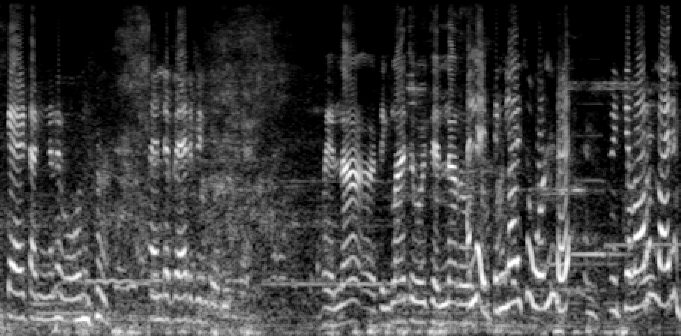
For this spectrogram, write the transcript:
ഒക്കെ ആയിട്ട് അങ്ങനെ പോകുന്നു. എന്റെ പേര് ബിന്ദു അപ്പൊ എല്ലാ തിങ്കളാഴ്ച ചോദിച്ച എല്ലാ അല്ല തിങ്കളാഴ്ച ഉണ്ട്. മിക്കവാറും വരും.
